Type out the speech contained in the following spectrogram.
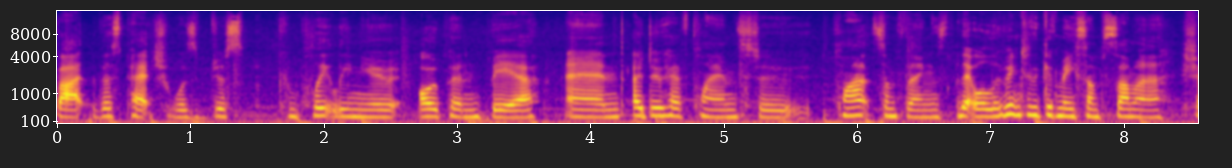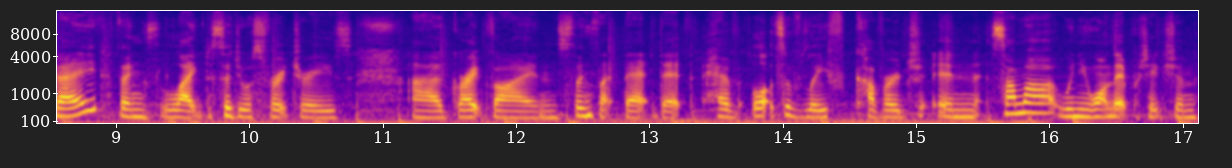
But this patch was just completely new, open, bare, and I do have plans to plant some things that will eventually give me some summer shade, things like deciduous fruit trees, uh, grapevines, things like that that have lots of leaf coverage in summer when you want that protection,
